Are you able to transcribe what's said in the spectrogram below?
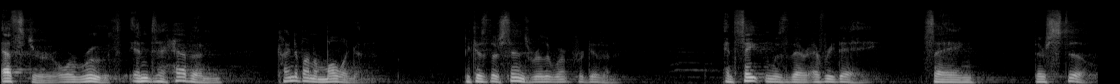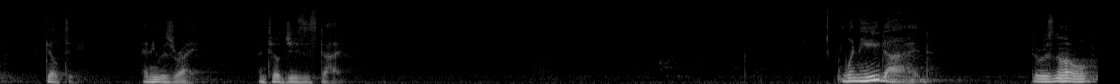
Esther or Ruth into heaven kind of on a mulligan because their sins really weren't forgiven. And Satan was there every day saying, they're still guilty. And he was right until Jesus died. When he died, there was no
